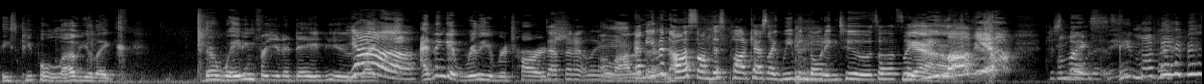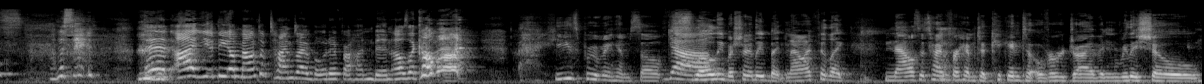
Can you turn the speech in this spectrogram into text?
these people love you, like. They're waiting for you to debut. Yeah. Like, I think it really recharged definitely a lot of and even us on this podcast, like we've been voting too. So it's like Yeah. we love you. Just I'm like, this. save my babies. Same. And I, the amount of times I voted for Hanbin, I was like, come on. He's proving himself Yeah. slowly but surely. But now I feel like now's the time for him to kick into overdrive and really show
